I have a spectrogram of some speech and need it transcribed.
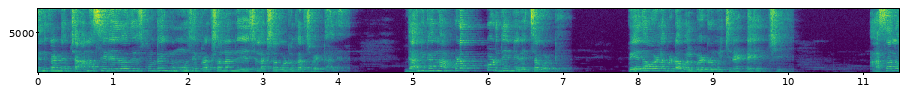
ఎందుకంటే చాలా సీరియస్గా తీసుకుంటే ఇంక మూసి ప్రక్షాళన చేసి లక్ష కోట్లు ఖర్చు పెట్టాలి. దానికన్నా అప్పుడప్పుడు దీన్ని రెచ్చగొట్టి పేదవాళ్ళకు డబుల్ బెడ్రూమ్ ఇచ్చినట్టే ఇచ్చి అసలు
